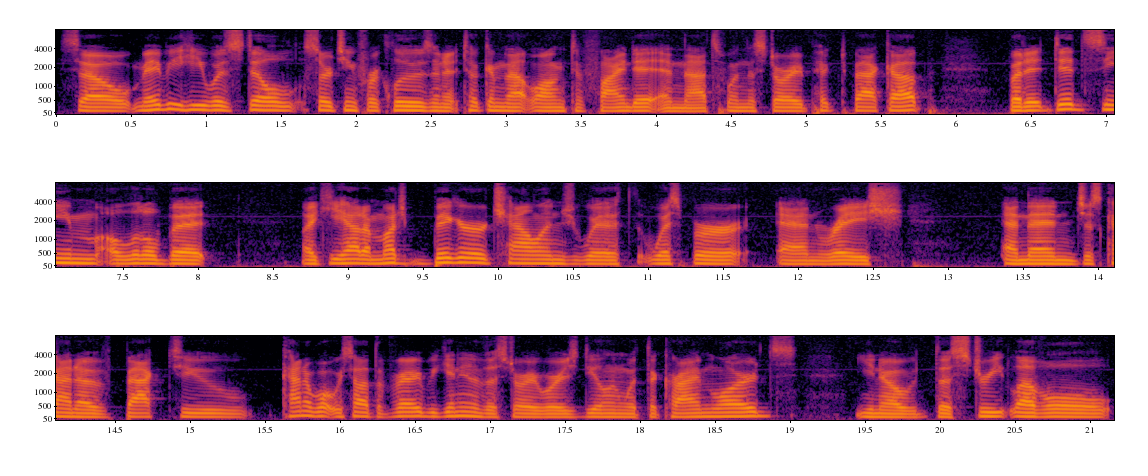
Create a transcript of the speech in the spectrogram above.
So maybe he was still searching for clues, and it took him that long to find it, and that's when the story picked back up but it did seem a little bit like he had a much bigger challenge with Whisper and Raish, and then just kind of back to kind of what we saw at the very beginning of the story, where he's dealing with the crime lords, you know, the street level,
